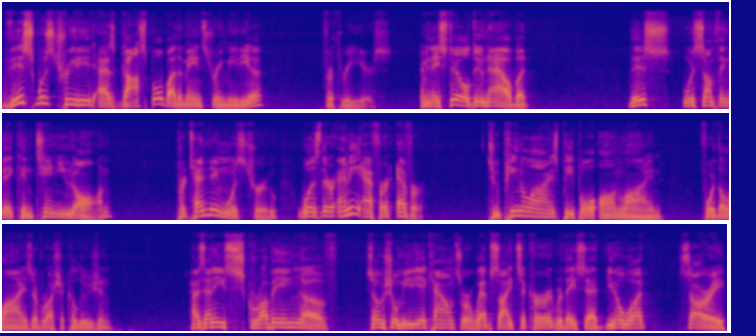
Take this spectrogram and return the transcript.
This was treated as gospel by the mainstream media for three years. I mean, they still do now, but this was something they continued on, pretending was true. Was there any effort ever to penalize people online for the lies of Russia collusion? Has any scrubbing of social media accounts or websites occurred where they said, you know what? Sorry,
